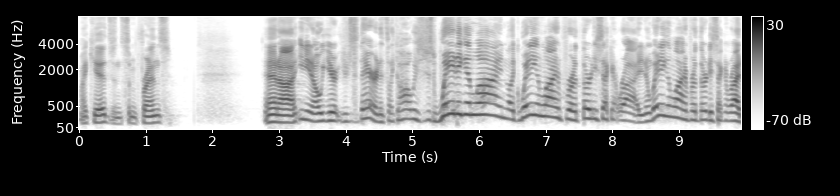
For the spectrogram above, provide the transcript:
my kids and some friends. And uh, you know, you're you're just there, and it's like always just waiting in line, like waiting in line for a 30 second ride. You know, waiting in line for a 30 second ride.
